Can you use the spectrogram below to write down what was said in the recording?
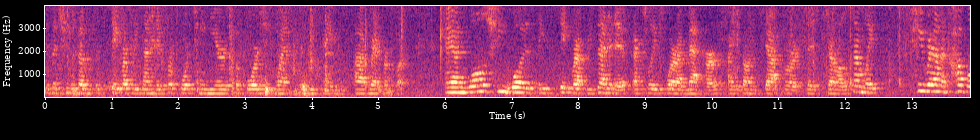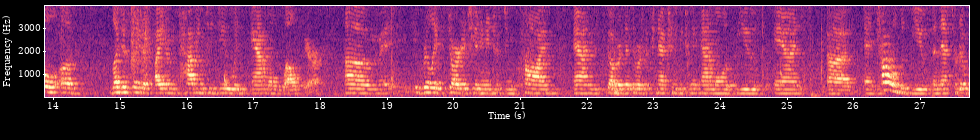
is that she was a, a state representative for 14 years before she went and became, uh, ran for clerk. And while she was a state representative, actually it's where I met her, I was on staff for the General Assembly, she ran a couple of legislative items having to do with animal welfare. Um, it it really started, she had an interest in crime and discovered that there was a connection between animal abuse and, uh, and child abuse, and that sort of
